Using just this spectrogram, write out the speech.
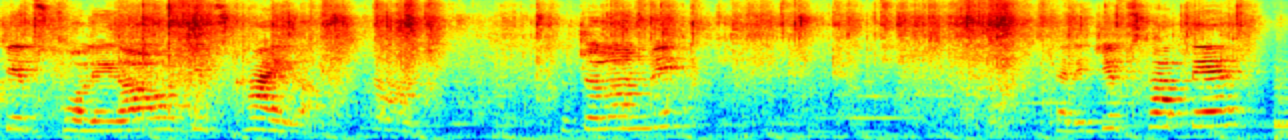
चिप्स खोलेगा। और चिप्स खाएगा। हाँ तो चलो अनवी पहले चिप्स खाते हैं।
